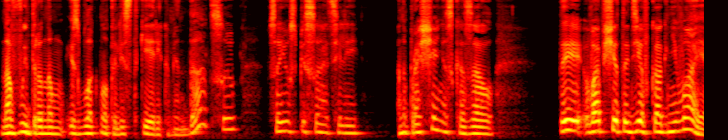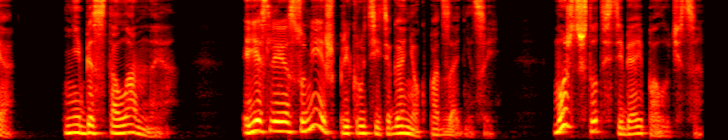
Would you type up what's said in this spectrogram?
на выдранном из блокнота листке рекомендацию в союз писателей, а на прощание сказал, «Ты вообще-то девка огневая, не бесталанная. Если сумеешь прикрутить огонек под задницей, может, что-то с тебя и получится.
